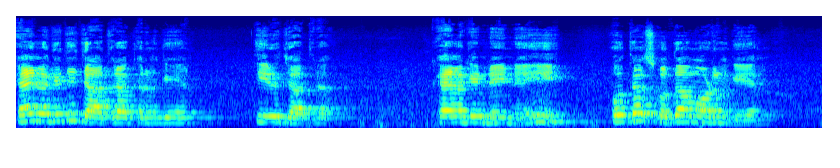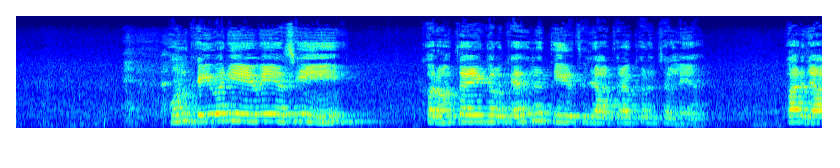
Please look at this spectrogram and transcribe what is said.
ਕਹਿਣ ਲੱਗੇ, ਜੀ, ਯਾਤਰਾ ਕਰਨ ਗਏ ਹਨ ਤੀਰਥ ਯਾਤਰਾ। ਕਹਿਣ ਲੱਗੇ, ਨਹੀਂ ਨਹੀਂ, ਉਹ ਤਾਂ ਸੌਦਾ ਮੋੜਨ ਗਏ ਹਨ। ਹੁਣ ਕਈ ਵਾਰੀ ਐਵੇਂ ਅਸੀਂ ਘਰੋਂ ਤਾਂ ਇਹ ਗੱਲ ਕਹਿੰਦੇ ਨੇ ਤੀਰਥ ਯਾਤਰਾ ਕਰਨ ਚੱਲੇ ਆ ਪਰ ਜਾ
